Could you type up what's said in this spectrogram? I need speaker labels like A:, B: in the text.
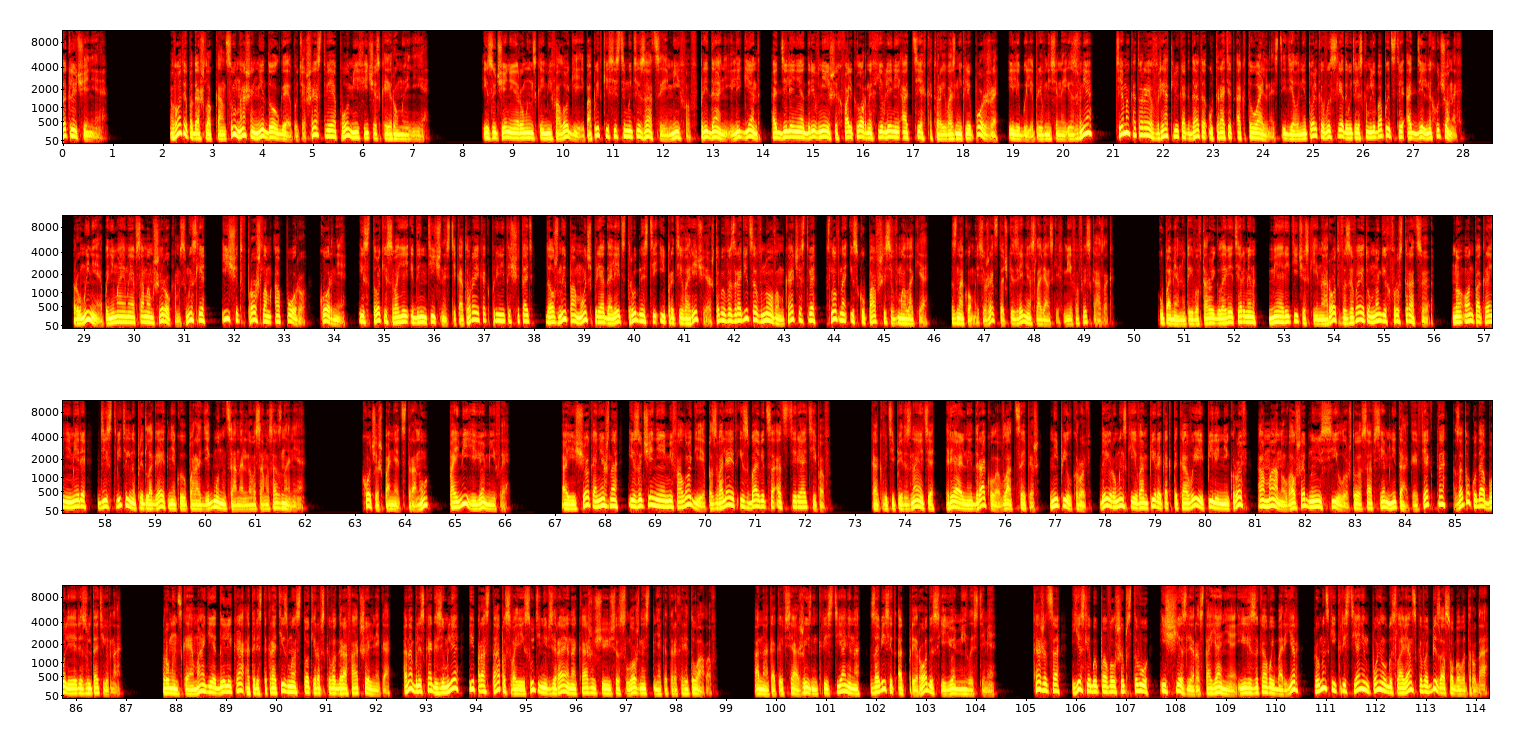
A: Заключение. Вот и подошло к концу наше недолгое путешествие по мифической Румынии. Изучение румынской мифологии и попытки систематизации мифов, преданий, легенд, отделения древнейших фольклорных явлений от тех, которые возникли позже или были привнесены извне, тема, которая вряд ли когда-то утратит актуальность, и дело не только в исследовательском любопытстве отдельных ученых. Румыния, понимаемая в самом широком смысле, ищет в прошлом опору, корни, истоки своей идентичности, которые, как принято считать, должны помочь преодолеть трудности и противоречия, чтобы возродиться в новом качестве, словно искупавшись в молоке. Знакомый сюжет с точки зрения славянских мифов и сказок. Упомянутый во второй главе термин «миоретический народ» вызывает у многих фрустрацию, но он, по крайней мере, действительно предлагает некую парадигму национального самосознания. Хочешь понять страну — пойми ее мифы. А еще, конечно, изучение мифологии позволяет избавиться от стереотипов. Как вы теперь знаете, реальный Дракула, Влад Цепиш, не пил кровь, да и румынские вампиры как таковые пили не кровь, а ману, волшебную силу, что совсем не так эффектно, зато куда более результативно. Румынская магия далека от аристократизма стокеровского графа-отшельника, она близка к земле и проста по своей сути, невзирая на кажущуюся сложность некоторых ритуалов. Она, как и вся жизнь крестьянина, зависит от природы с ее милостями. Кажется, если бы по волшебству исчезли расстояние и языковой барьер, румынский крестьянин понял бы славянского без особого труда.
